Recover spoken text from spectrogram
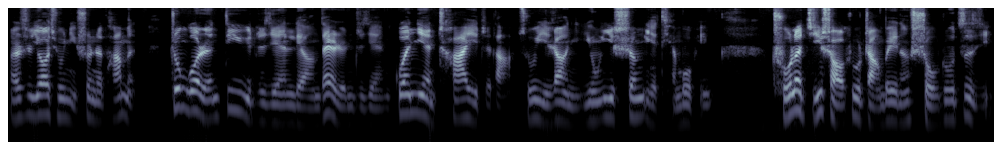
而是要求你顺着他们。中国人地域之间、两代人之间观念差异之大，足以让你用一生也填不平。除了极少数长辈能守住自己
